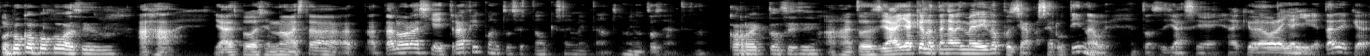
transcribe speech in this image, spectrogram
Y poco a poco vas a ir. Ajá. Ya después voy a decir, no, a, esta, a, a tal hora si hay tráfico, entonces tengo que salirme tantos minutos antes, ¿no? Correcto, sí, sí. Ajá, entonces ya, ya que lo tenga bien medido, pues ya va a ser rutina, güey. Entonces ya sé a qué hora ahora ya llegué tarde, a qué hora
